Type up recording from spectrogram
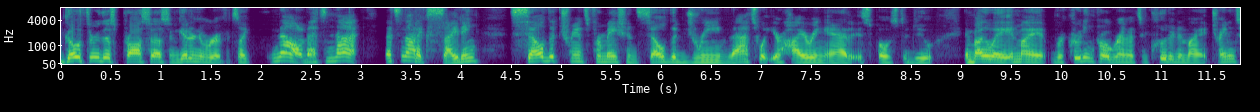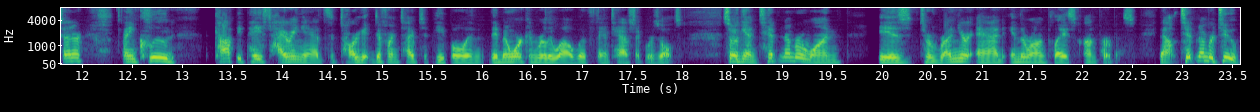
go through this process and get a new roof. It's like, no, that's not, that's not exciting. Sell the transformation, sell the dream. That's what your hiring ad is supposed to do. And by the way, in my recruiting program that's included in my training center, I include copy paste hiring ads to target different types of people, and they've been working really well with fantastic results. So, again, tip number one is to run your ad in the wrong place on purpose. Now, tip number two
